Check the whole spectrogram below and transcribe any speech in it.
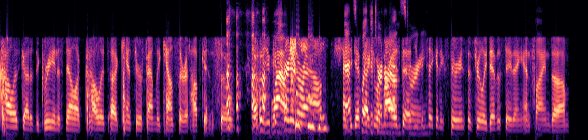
college, got a degree, and is now a college uh, cancer family counselor at Hopkins. So, so you can wow. turn it around. and to get back to what Maya said, story. you can take an experience that's really devastating and find um,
